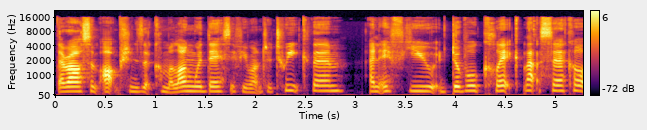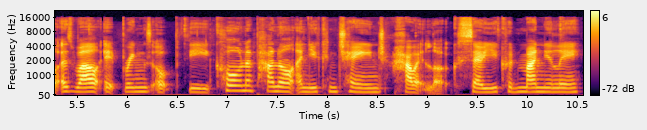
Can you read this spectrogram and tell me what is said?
There are some options that come along with this if you want to tweak them. And if you double click that circle as well, it brings up the corner panel and you can change how it looks. So you could manually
